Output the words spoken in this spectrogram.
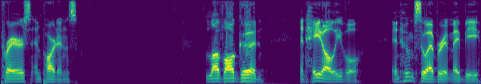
prayers and pardons. Love all good, and hate all evil, in whomsoever it may be.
